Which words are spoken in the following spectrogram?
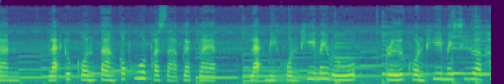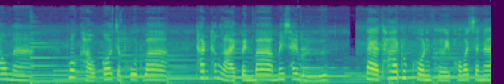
กัน และทุกคนต่างก็พูดภาษาแปลกๆ และมีคนที่ไม่รู้ หรือคนที่ไม่เชื่อเข้ามา พวกเขาก็จะพูดว่า ท่านทั้งหลายเป็นบ้าไม่ใช่หรือ แต่ถ้าทุกคนเผยพระวจนะ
